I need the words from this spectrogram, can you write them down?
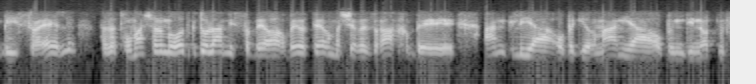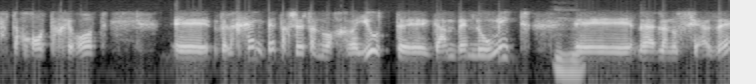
בישראל, אז התרומה שלנו מאוד גדולה, מסתבר, הרבה יותר מאשר אזרח באנגליה או בגרמניה או במדינות מפותחות אחרות. אה, ולכן בטח שיש לנו אחריות אה, גם בינלאומית mm-hmm. לנושא הזה,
